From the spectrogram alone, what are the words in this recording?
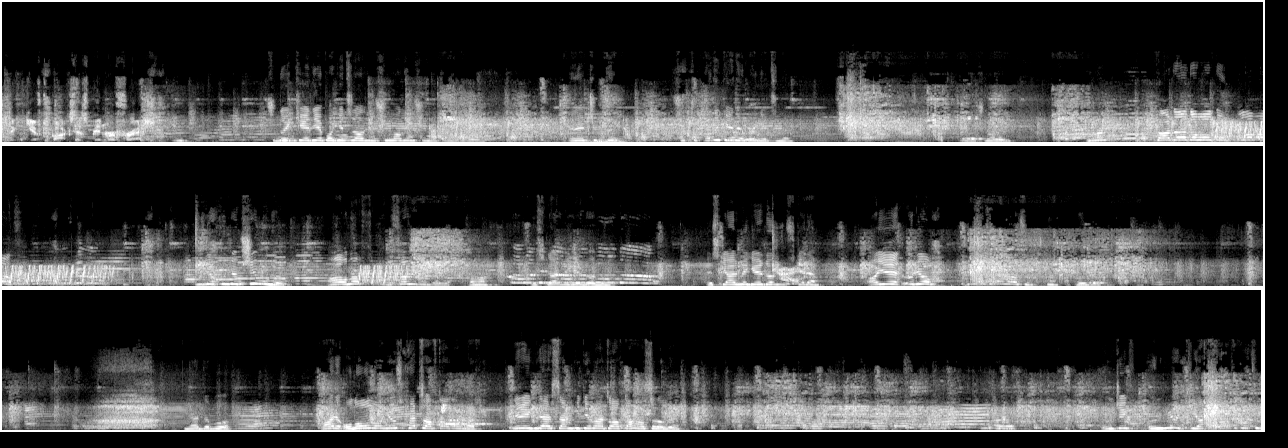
The gift box has been refreshed. Şurada iki hediye paketini alayım. Şunu mu alayım şunu. mu? Alayım. Ne çıktı? Şu çıkmadı ki hediye paketini. Evet, şunu alayım. Karda adam oldum. Olamaz. Böyle yapınca bir şey mi oluyor? Aa ona hasar veriyor galiba. Aha. Eski haline geri döndüm. Eski halime geri döndüm Kerem. Hayır ölüyorum. Öldürmem lazım. Öldü. Nerede bu? Var ya onu onu oynuyoruz her tarafta adam var. Nereye gidersem gideyim her taraftan hasar alıyorum. Ölecek, ölmüyor ki ya. Kartopu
